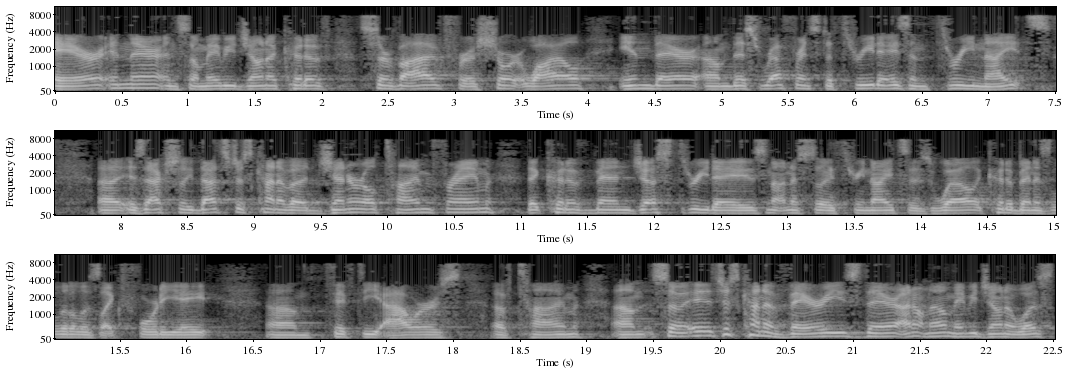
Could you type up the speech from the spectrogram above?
air in there. And so maybe Jonah could have survived for a short while in there. Um, this reference to three days and three nights uh, is actually that's just kind of a general time frame that could have been just three days, not necessarily three nights as well. It could have been as little as like 48. Um, 50 hours of time. Um, so it just kind of varies there. I don't know. Maybe Jonah was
